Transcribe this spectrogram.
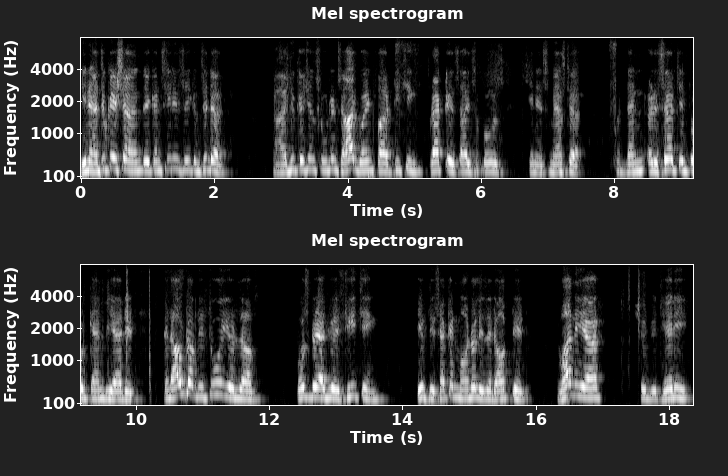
In education, they can seriously consider uh, education students are going for teaching practice, I suppose, in a semester. But then a research input can be added. And out of the two years of postgraduate teaching, if the second model is adopted, one year should be theory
